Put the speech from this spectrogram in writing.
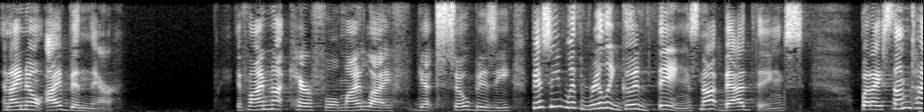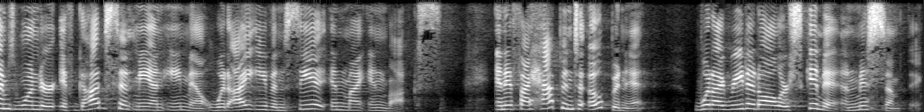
And I know I've been there. If I'm not careful, my life gets so busy, busy with really good things, not bad things. But I sometimes wonder if God sent me an email, would I even see it in my inbox? And if I happen to open it, would I read it all or skim it and miss something?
